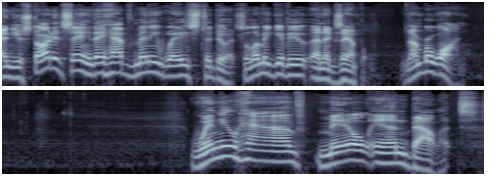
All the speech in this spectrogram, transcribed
And you started saying they have many ways to do it. So let me give you an example. Number one, when you have mail in ballots,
